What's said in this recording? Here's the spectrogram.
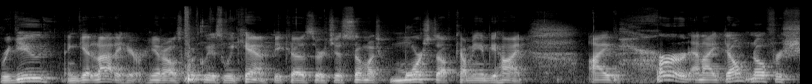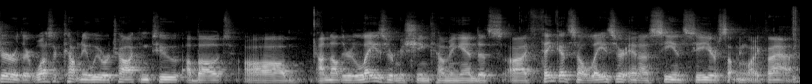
reviewed and get it out of here, you know, as quickly as we can because there's just so much more stuff coming in behind. I've heard, and I don't know for sure, there was a company we were talking to about uh, another laser machine coming in that's, I think it's a laser and a CNC or something like that.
